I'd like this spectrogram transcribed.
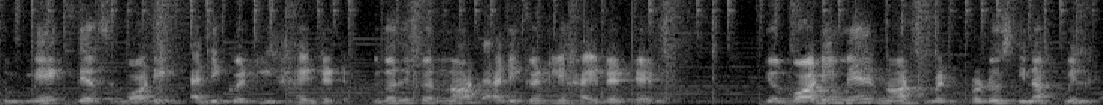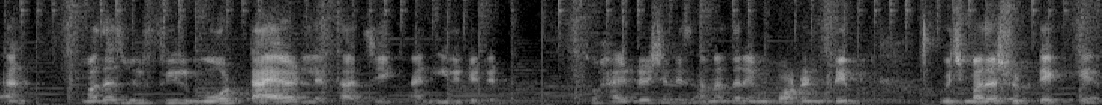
to make their body adequately hydrated. Because if you're not adequately hydrated, your body may not produce enough milk, and mothers will feel more tired, lethargic, and irritated. So, hydration is another important tip which mother should take care.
